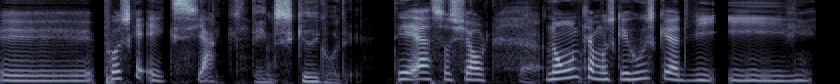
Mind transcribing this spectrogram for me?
øh, påskeægsjagt. Det er en skidegod idé. Det er så sjovt. Ja. Nogen kan måske huske, at vi i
